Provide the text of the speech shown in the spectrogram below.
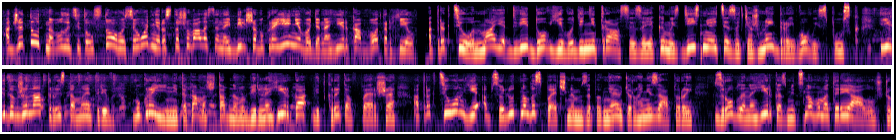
Адже тут, на вулиці Толстого, сьогодні розташувалася найбільша в Україні водяна гірка Вотерхіл. Атракціон має дві довгі водяні траси, за якими здійснюється затяжний драйвовий спуск. Їх довжина 300 метрів. В Україні така масштабна мобільна гірка відкрита вперше. Атракціон є абсолютно безпечним, запевняють організатори. Зроблена гірка з міцного матеріалу, що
